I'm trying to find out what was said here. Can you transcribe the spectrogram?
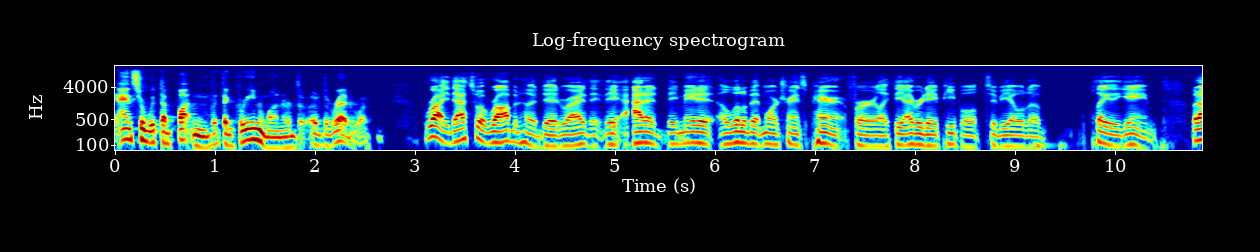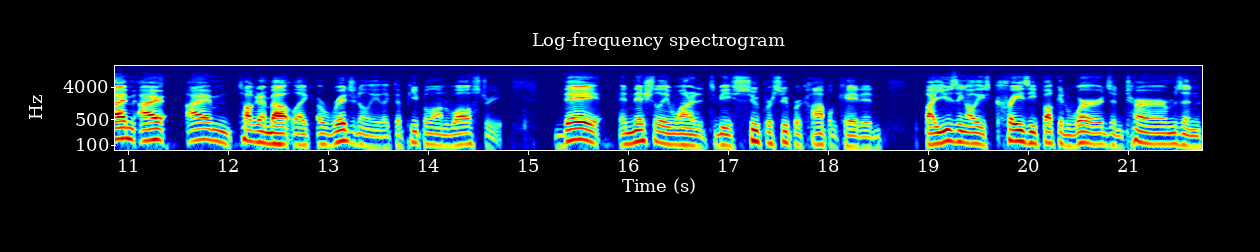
answer with the button with the green one or the, or the red one. Right. That's what robinhood did right? They, they added they made it a little bit more transparent for like the everyday people to be able to play the game. But i'm i i'm talking about like originally like the people on wall street they initially wanted it to be super super complicated by using all these crazy fucking words and terms and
